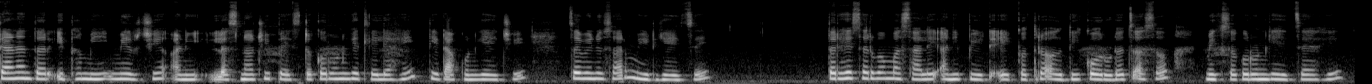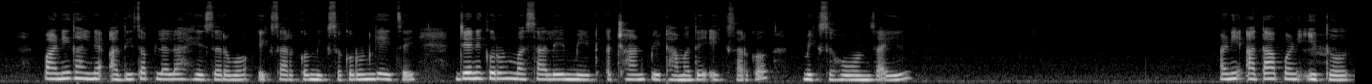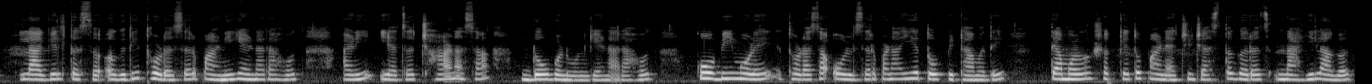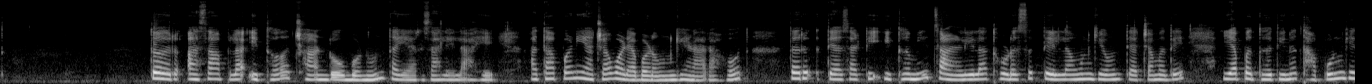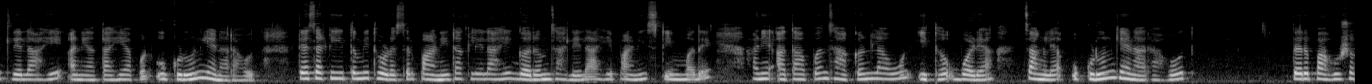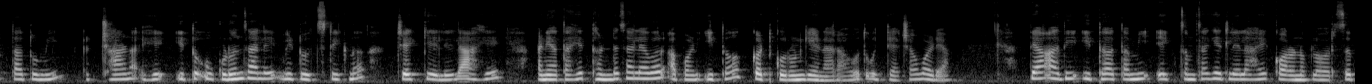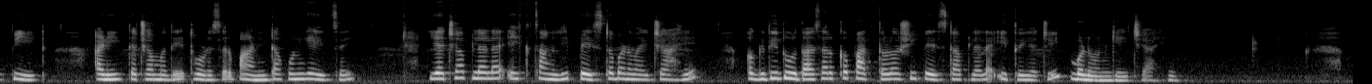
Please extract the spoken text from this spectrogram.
त्यानंतर इथं मी मिरची आणि लसणाची पेस्ट करून घेतलेली आहे ती टाकून घ्यायची. चवीनुसार मीठ घ्यायचे. तर हे सर्व मसाले आणि पीठ एकत्र अगदी कोरडंच असं मिक्स करून घ्यायचं आहे. पाणी घालण्याआधीच आपल्याला हे सर्व एकसारखं मिक्स करून घ्यायचं. आहे जेणेकरून मसाले मीठ छान पिठामध्ये एकसारखं मिक्स होऊन जाईल. आणि आता आपण इथं लागेल तसं. अगदी थोडंसं पाणी घेणार आहोत आणि याचा छान असा डो बनवून घेणार आहोत. कोबीमुळे थोडासा ओलसरपणा येतो पिठामध्ये. त्यामुळं शक्यतो पाण्याची जास्त गरज नाही लागत. तर असा आपला इथं छान डो बनवून तयार झालेला आहे. आता आपण याच्या वड्या बनवून घेणार आहोत. तर त्यासाठी इथं मी चाळणीला थोडंसं तेल लावून घेऊन त्याच्यामध्ये या पद्धतीनं थापून घेतलेलं आहे आणि आता हे आपण उकडून घेणार आहोत. त्यासाठी इथं मी थोडंसं पाणी टाकलेलं आहे. गरम झालेलं आहे पाणी स्टीममध्ये आणि आता आपण झाकण लावून इथं वड्या चांगल्या उकडून घेणार आहोत. तर पाहू शकता तुम्ही छान हे इथं उकडून झाले. मी टूथस्टिकनं चेक केलेलं आहे आणि आता हे थंड झाल्यावर आपण इथं कट करून घेणार आहोत त्याच्या वड्या. त्याआधी इथं आता मी एक चमचा घेतलेला आहे कॉर्नफ्लॉवरचं पीठ आणि त्याच्यामध्ये थोडंसं पाणी टाकून घ्यायचं आहे याची आपल्याला एक चांगली पेस्ट बनवायची आहे. अगदी दुधासारखं पातळ अशी पेस्ट आपल्याला इथं याची बनवून घ्यायची आहे.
